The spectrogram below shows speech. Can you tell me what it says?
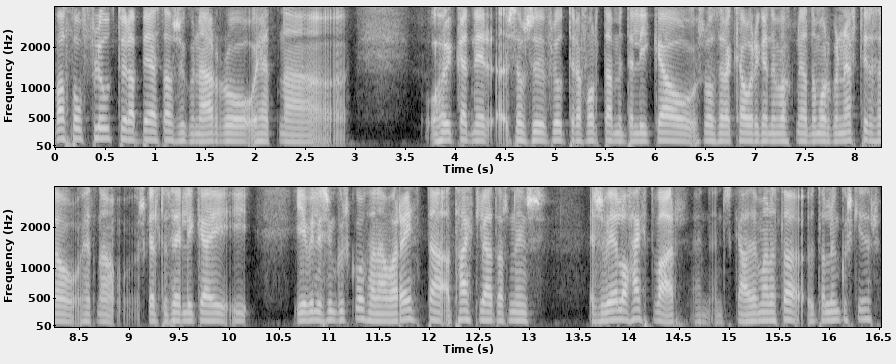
var þó fljótur að beðast afsökunar og, og hérna og haugarnir sjálfsögðu fljótur að forda mynda líka og svo þegar káringarnir vaknaði þarna morgunin eftir þá hérna, skeltu þeir líka í, í, í yfirlýsingu sko, þannig að hann var reynda að tækla þetta svona eins, eins vel og hægt var en, en skaði var þetta auðvitað löngu skýður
